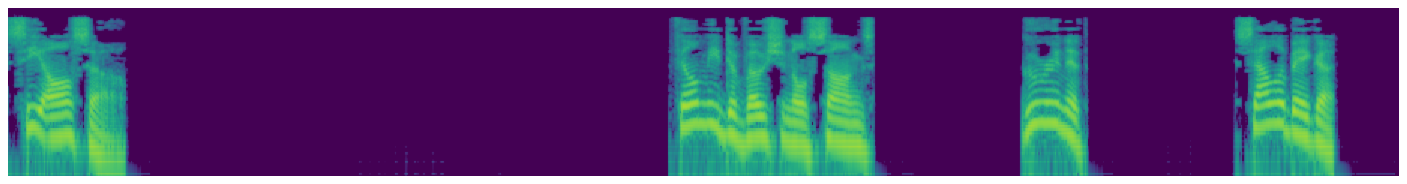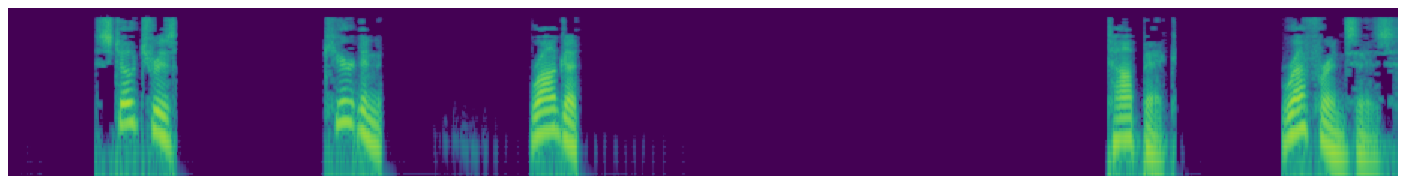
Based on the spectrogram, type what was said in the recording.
See also. Filmy devotional songs. Gurunath Salabega Stotras. Kirtan. Raga References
